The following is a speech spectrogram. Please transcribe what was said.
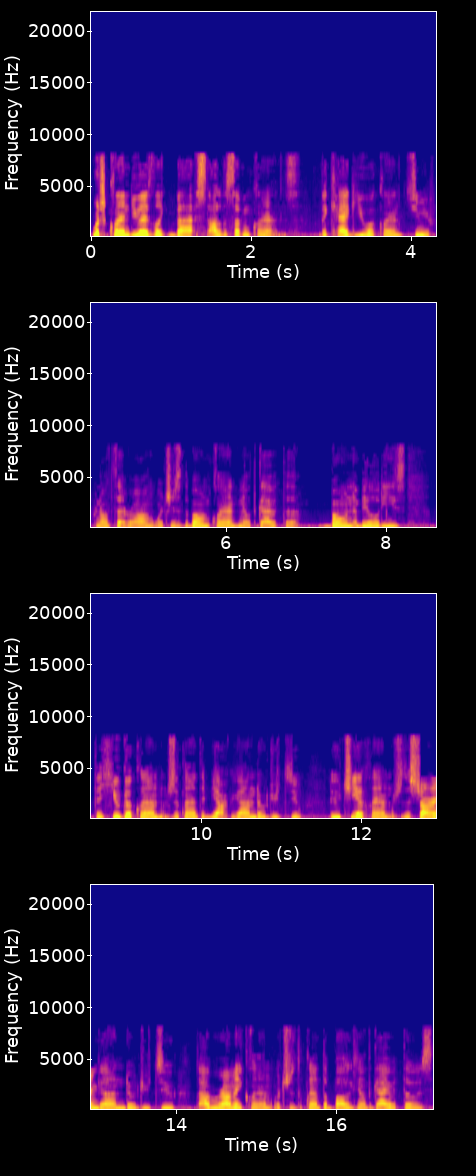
which clan do you guys like best out of the seven clans? The Kaguya clan, excuse me if I pronounced that wrong, which is the Bone clan, you know, the guy with the bone abilities. The Hyuga clan, which is the clan with the Byakugan Dojutsu. The Uchiha clan, which is the Sharingan Dojutsu. The Aburame clan, which is the clan with the bugs, you know, the guy with those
